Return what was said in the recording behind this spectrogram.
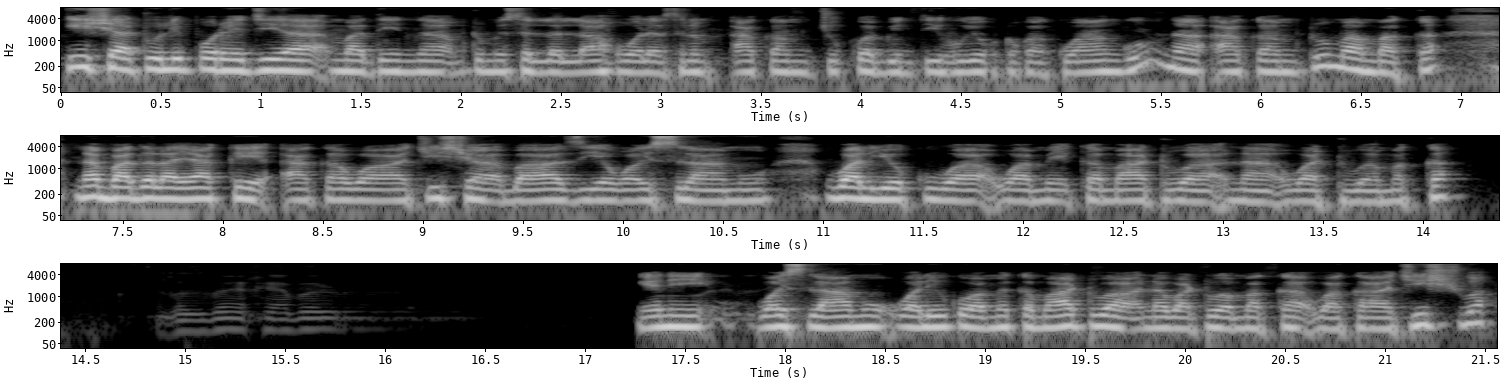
kisha tuliporejea madina mtume salallahu alehi wasalam akamchukua binti huyo kutoka kwangu na akamtuma makka na badala yake akawaachisha baadhi ya waislamu waliokuwa wamekamatwa na watu wa makka. Yani waislamu waliokuwa wamekamatwa na watu wa makka wakaachishwa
